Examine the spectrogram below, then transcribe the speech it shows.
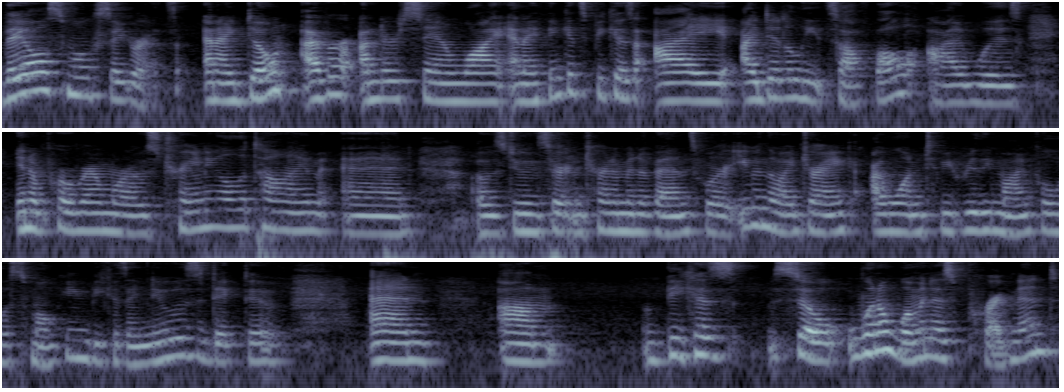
they all smoke cigarettes. And I don't ever understand why. And I think it's because I I did elite softball. I was in a program where I was training all the time and I was doing certain tournament events where even though I drank, I wanted to be really mindful with smoking because I knew it was addictive. And um because so when a woman is pregnant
